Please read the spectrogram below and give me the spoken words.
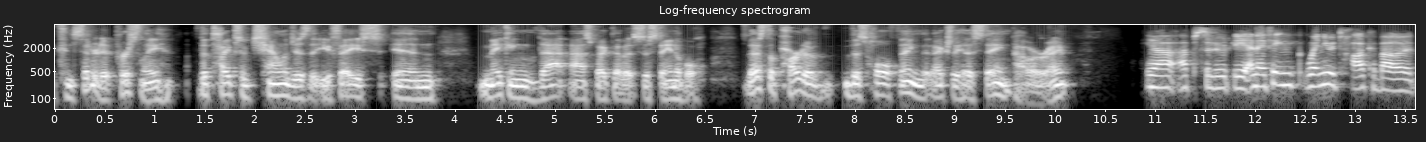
considered it personally, the types of challenges that you face in making that aspect of it sustainable. That's the part of this whole thing that actually has staying power, right? Yeah, absolutely. And I think when you talk about,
